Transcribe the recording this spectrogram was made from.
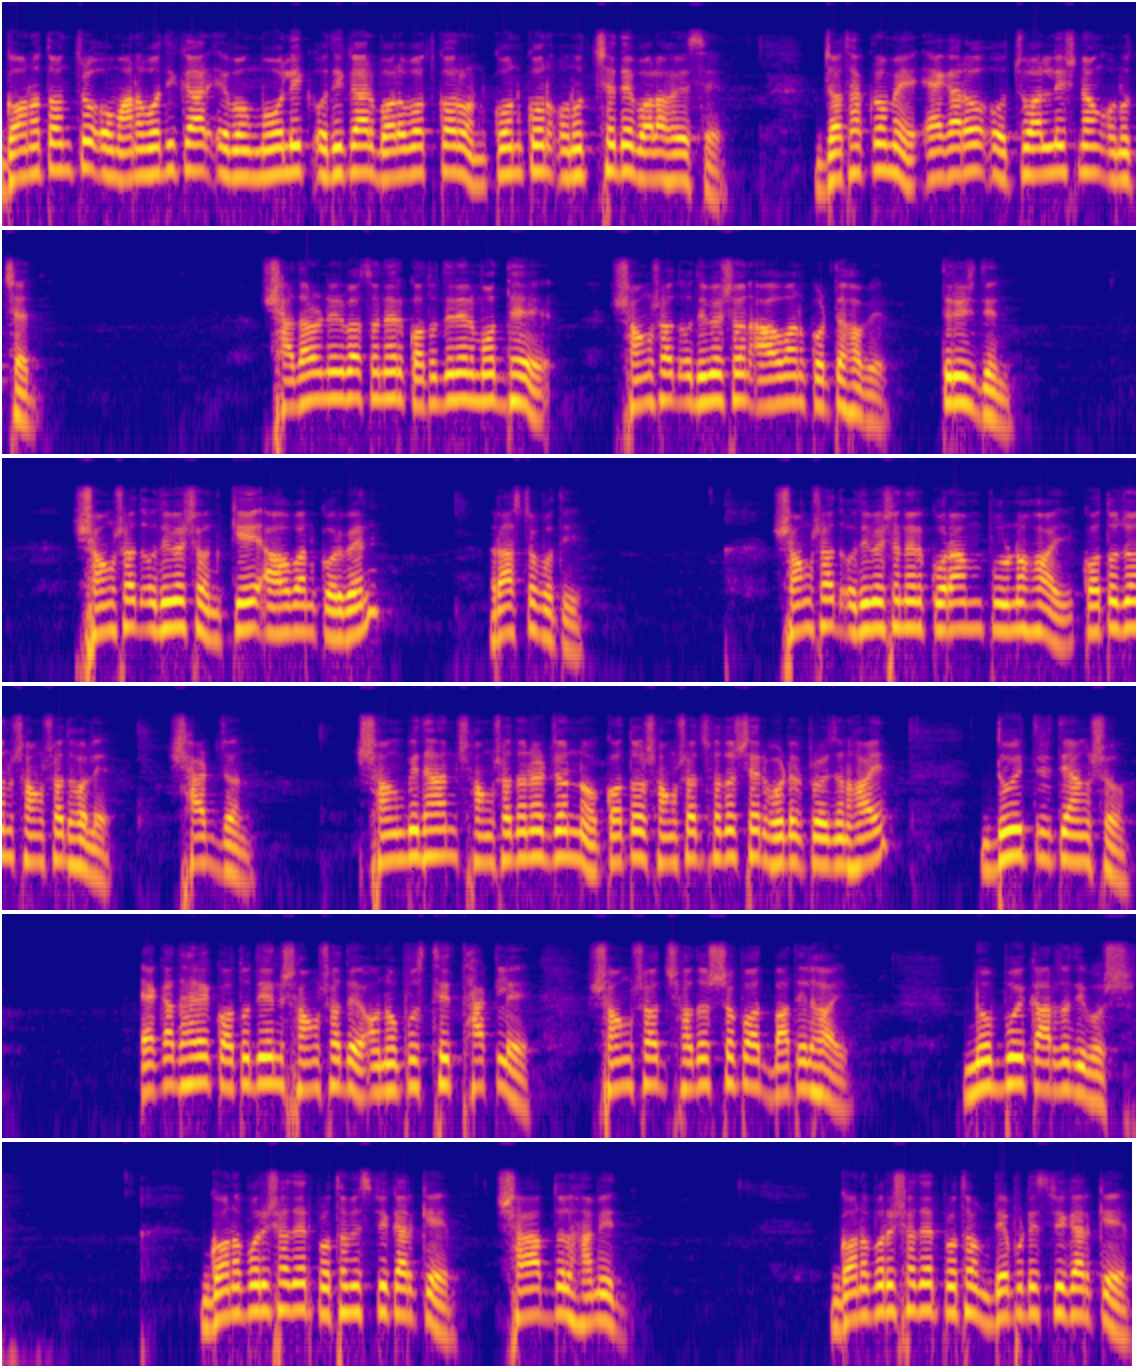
গণতন্ত্র ও মানবাধিকার এবং মৌলিক অধিকার বলবৎকরণ কোন কোন অনুচ্ছেদে বলা হয়েছে? যথাক্রমে এগারো ও চুয়াল্লিশ নং অনুচ্ছেদ। সাধারণ নির্বাচনের কতদিনের মধ্যে সংসদ অধিবেশন আহ্বান করতে হবে? তিরিশ দিন। সংসদ অধিবেশন কে আহ্বান করবেন? রাষ্ট্রপতি। সংসদ অধিবেশনের কোরাম পূর্ণ হয় কতজন সংসদ হলে? ষাট জন। সংবিধান সংশোধনের জন্য কত সংসদ সদস্যের ভোটের প্রয়োজন হয়? দুই তৃতীয়াংশ। একাধারে কতদিন সংসদে অনুপস্থিত থাকলে সংসদ সদস্য পদ বাতিল হয়? নব্বই কার্যদিবস। গণপরিষদের প্রথম স্পিকার কে? শাহ আব্দুল হামিদ। গণপরিষদের প্রথম ডেপুটি স্পিকার কে?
